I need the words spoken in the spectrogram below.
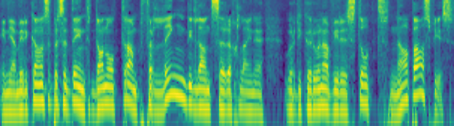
en die Amerikaanse president Donald Trump verleng die land se riglyne oor die koronavirus tot na Paasfees.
